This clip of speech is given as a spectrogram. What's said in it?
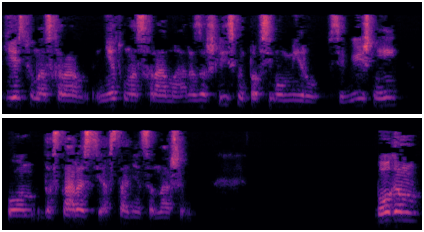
есть у нас храм, нет у нас храма, разошлись мы по всему миру, Всевышний, Он до старости останется нашим Богом,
